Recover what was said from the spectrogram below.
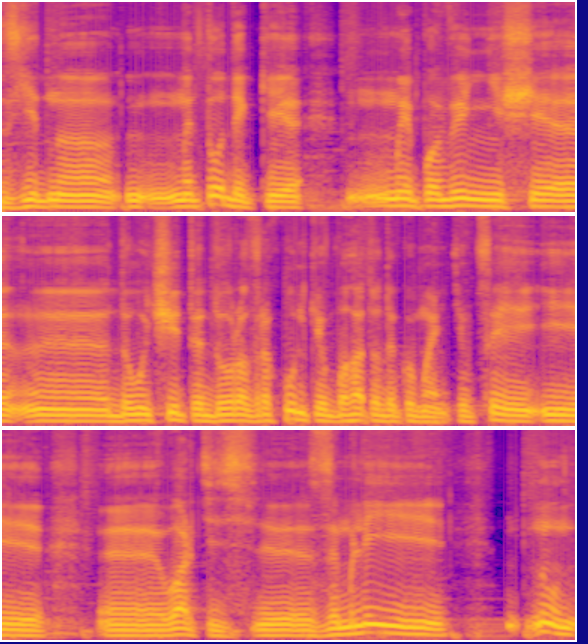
згідно методики, ми повинні ще е, долучити до розрахунків багато документів. Це і е, вартість е, землі. Ну,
